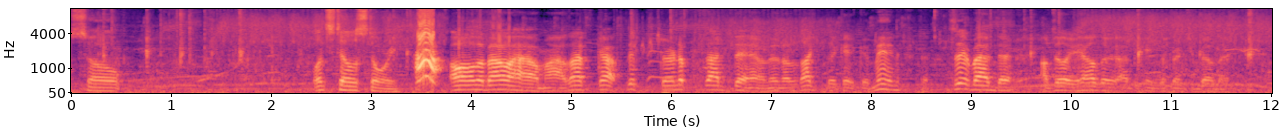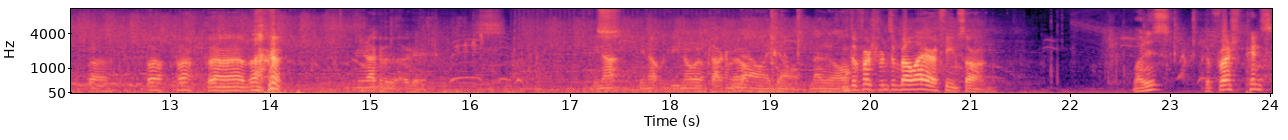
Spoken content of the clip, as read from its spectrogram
so, let's tell a story. All about how my life got flipped, turned upside down, and I like to kick him in. Sit right there. I'll tell you how the, I became the French ba. You're not gonna. Okay. You not. You know. Do you know what I'm talking about? No. I don't. Not at all. The Fresh Prince of Bel Air theme song. What is? The Fresh Prince.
